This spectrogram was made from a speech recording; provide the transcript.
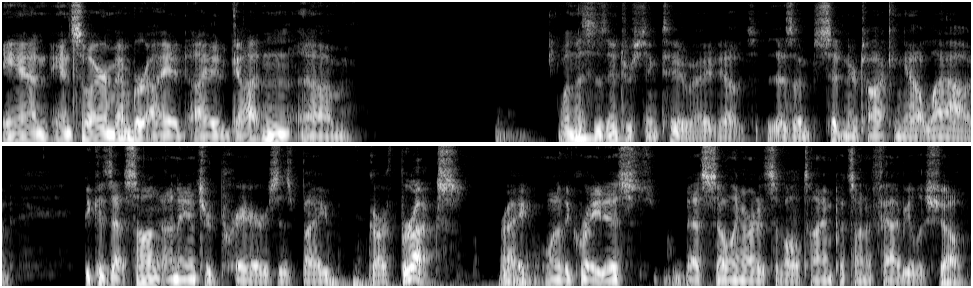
and and so I remember I had I had gotten. Um, well, and this is interesting too, right? You know, as I'm sitting there talking out loud, because that song "Unanswered Prayers" is by Garth Brooks, right? Mm-hmm. One of the greatest, best-selling artists of all time, puts on a fabulous show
